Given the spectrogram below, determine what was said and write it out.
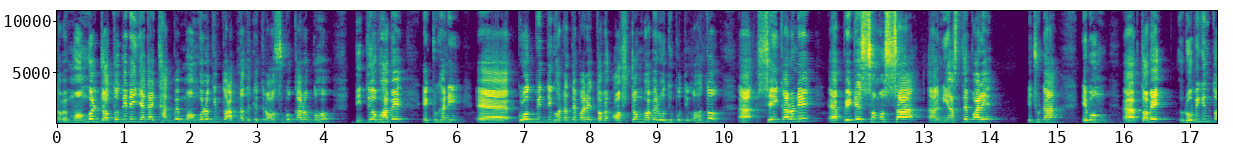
তবে মঙ্গল যতদিন এই জায়গায় থাকবে, মঙ্গলও কিন্তু আপনাদের ক্ষেত্রে অশুভ কারক গ্রহ। দ্বিতীয়ভাবে একটুখানি ক্রোধ বৃদ্ধি ঘটাতে পারে, তবে অষ্টম ভাবের অধিপতি গ্রহ তো। সেই কারণে পেটের সমস্যা নিয়ে আসতে পারে কিছুটা। এবং তবে রবি কিন্তু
